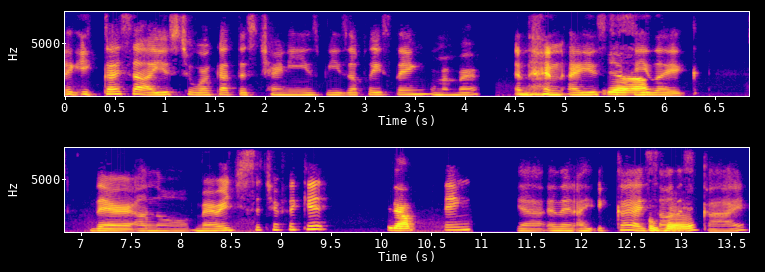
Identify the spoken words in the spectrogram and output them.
Like ikasa, I used to work at this Chinese visa place thing, remember? And then I used to yeah. see like their ano, marriage certificate yeah. thing. Yeah. And then I Ikkai I saw okay. this guy,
